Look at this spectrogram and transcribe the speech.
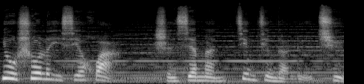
又说了一些话，神仙们静静地离去。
